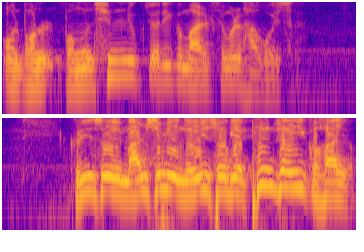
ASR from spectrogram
오늘 본문 16절이 그 말씀을 하고 있어요. 그리스도의 말씀이 너희 속에 풍성히 거하여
